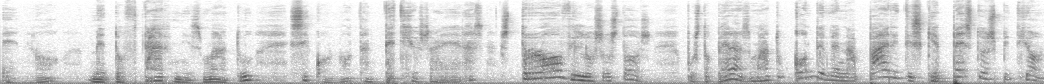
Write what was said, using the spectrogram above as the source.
Ενώ με το φτάρνισμά του σηκωνόταν τέτοιος αέρας στρόβιλος σωστός που στο πέρασμά του κόντευε να πάρει τις σκεπές των σπιτιών.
